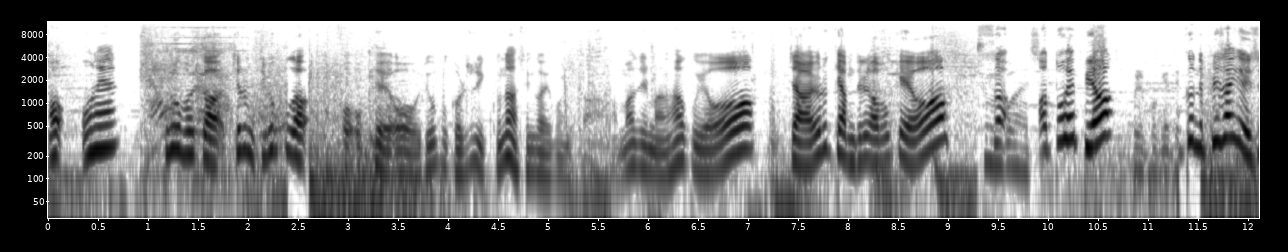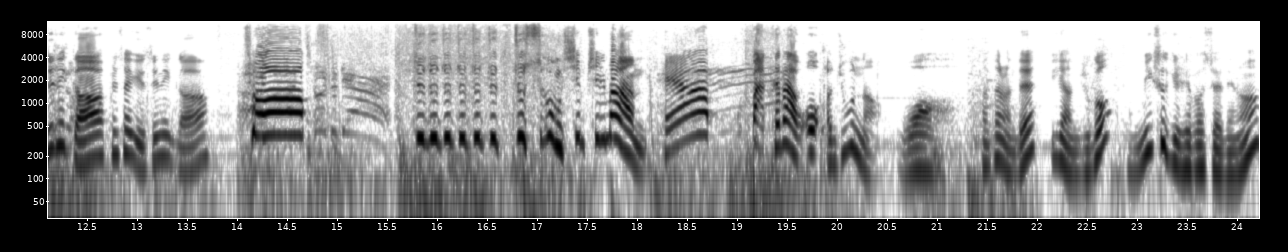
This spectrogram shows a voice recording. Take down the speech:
어 오네? 그러고 보니까 저럼 debuff가 어 오케이. 어 debuff 걸 수 있구나 생각해 보니까. 맞을만 하고요. 자 이렇게 한번 들어가 볼게요. 아또 해피야? 근데 필살기가 있으니까 필살기 있으니까. 촥 쭈쭈쭈쭈쭈쭈 스공 17만. 해압. 빠크락. 어 안 죽었나? 와 간단한데? 이게 안 죽어? 믹서기를 해봤어야 되나?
